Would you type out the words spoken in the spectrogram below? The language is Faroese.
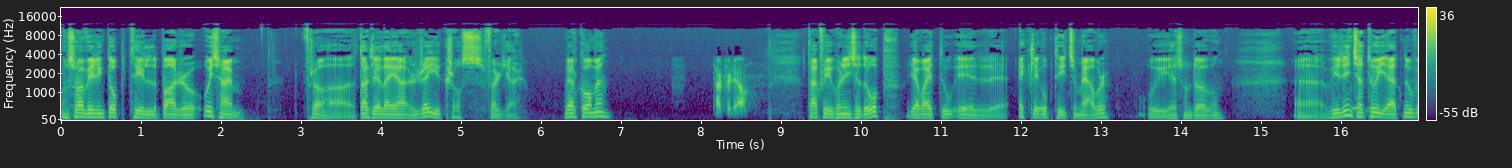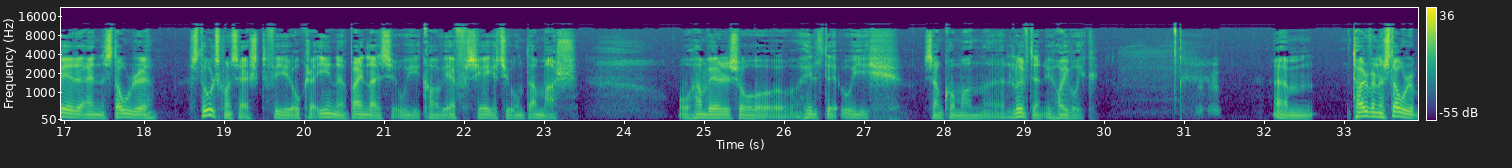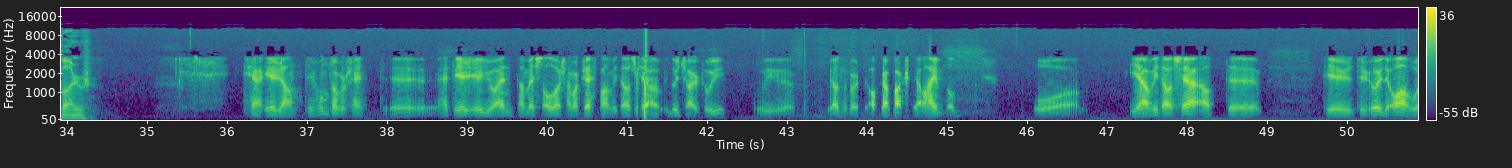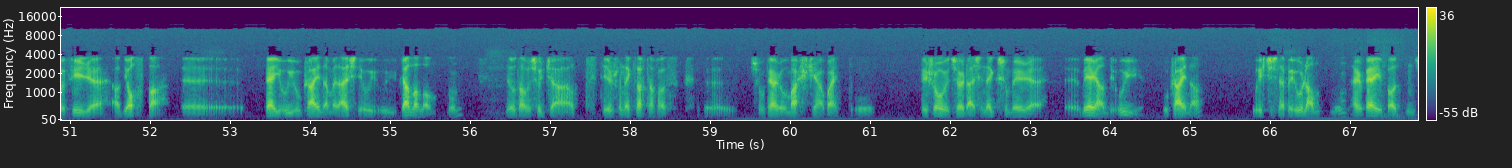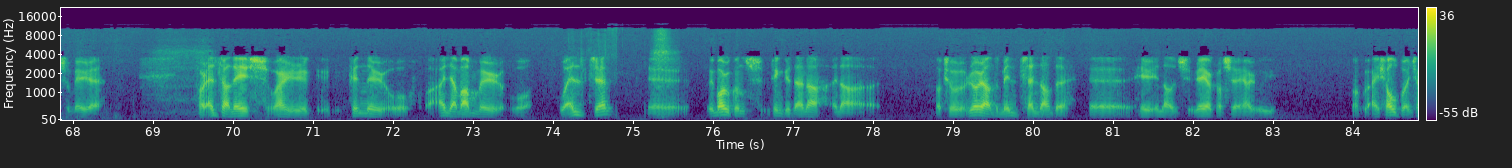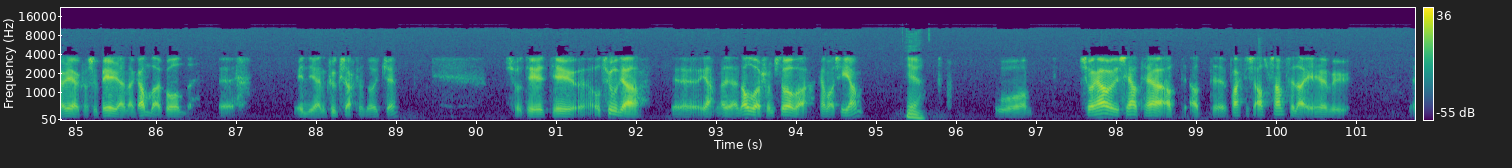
Og så har vi ringt opp til Baro Uisheim fra daglig leia Røykross følger. Velkommen. Takk for det, ja. Takk for at du kunne innsette opp. Jeg vet du er ekkelig opptid som jeg var, og jeg er som døven. Uh, vi ringer til at nå er en stor stolskonsert for Ukraina beinleis i KVF 22. mars. Og han var så helt i som kom han løyvden i Høyvøk. Mm -hmm. um, Tørven er store bare. Ja, er han. til 100 prosent. Uh, Hette er, er jo en av mest alvarsamme kreftene vi tar skal i Nødkjær tog. Og vi hadde ført akkurat faktisk av heimdom. Og ja, vi tar se at uh, til, til øyne av og fire at hjelpa uh, bare i Ukraina, men også i, i, i Grannland. Mm nu tar vi såg att det är såna klart av uh, som färre och mars jag vet och vi så vi såg där sen ex som är verande i Ukraina. Och inte snäppa i Orland här är i botten som är för äldre läs och är kvinnor och alla mammor och och äldre. Uh, i morgons fick vi denna en också rörande mindsendande uh, här innan Röda Korset här i och ei självbön ein jag across Siberia den gamla kolen eh in i en kruksack och då så det det otroliga eh ja en allvar som stova kan man säga ja. Og så har vi sett at at faktisk alt samfunnet samhället vi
